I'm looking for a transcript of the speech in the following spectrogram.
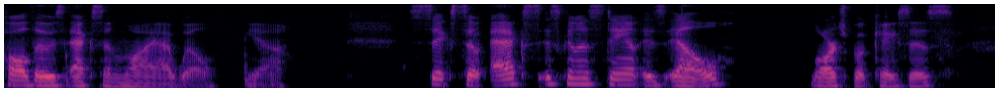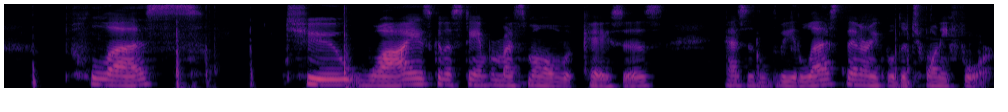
call those X and Y, I will. Yeah. 6, so X is going to stand is L, large bookcases, plus 2, Y is going to stand for my small bookcases, has to be less than or equal to 24.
